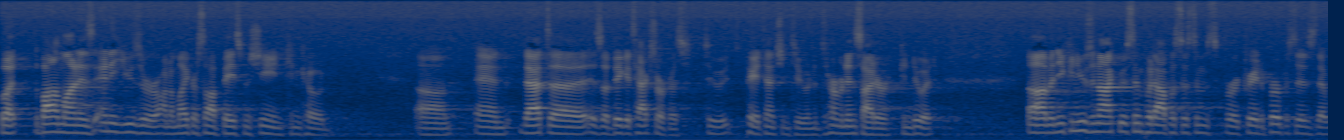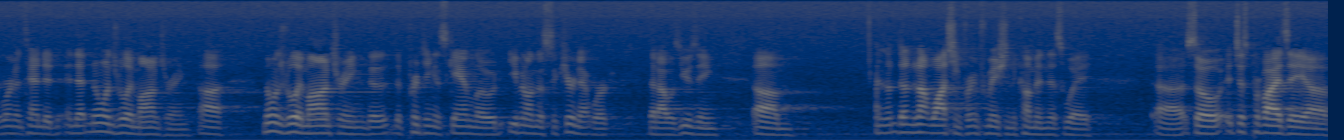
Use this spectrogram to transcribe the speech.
But the bottom line is any user on a Microsoft-based machine can code. Um, and that uh, is a big attack surface to pay attention to, and a determined insider can do it. Um, and you can use innocuous input-output systems for creative purposes that weren't intended and that no one's really monitoring. Uh, no one's really monitoring the, the printing and scan load, even on the secure network that I was using. Um, and they're not watching for information to come in this way. Uh, so it just provides a uh,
